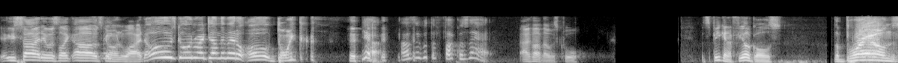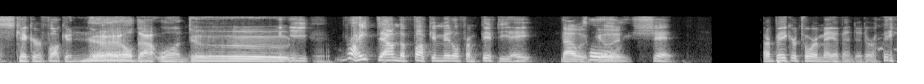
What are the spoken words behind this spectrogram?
yeah. You saw it. It was like, oh, it's going wide. Oh, it's going right down the middle. Oh, doink. Yeah. I was like, what the fuck was that? I thought that was cool. But speaking of field goals, the Browns kicker fucking nailed that one. Dude, right down the fucking middle from 58. that was Holy good. shit. Our Baker tour may have ended early.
